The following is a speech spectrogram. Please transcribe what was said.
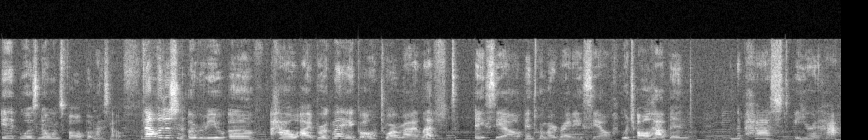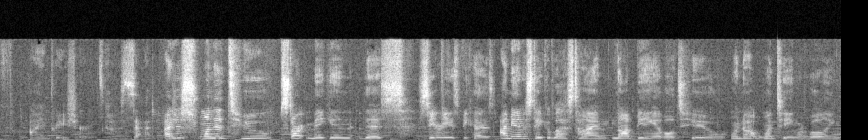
it was no one's fault but myself. That was just an overview of how I broke my ankle, tore my left ACL, and tore my right ACL, which all happened in the past year and a half. I'm pretty sure. It's kind of sad. I just wanted to start making this series because I made a mistake of last time not being able to or not wanting or willing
